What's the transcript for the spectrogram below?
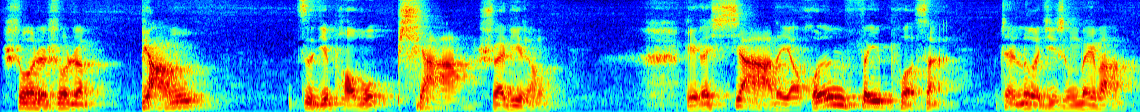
说着说着呯自己跑步啪摔地上了，给他吓得呀魂飞魄散。这乐极生悲吧？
